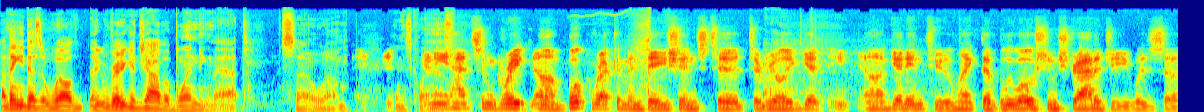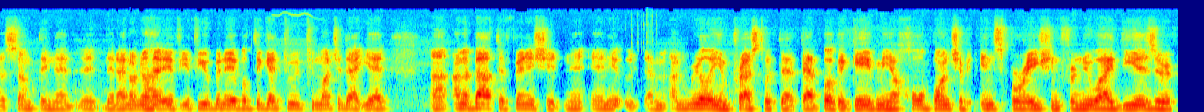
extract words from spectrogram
I think he does a well, a very good job of blending that. So um, in his class, and he had some great uh, book recommendations to to really get uh, get into. Like the Blue Ocean Strategy was uh, something that that I don't know how, if if you've been able to get through too much of that yet. Uh, I'm about to finish it, and, and it, I'm, I'm really impressed with that that book. It gave me a whole bunch of inspiration for new ideas or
